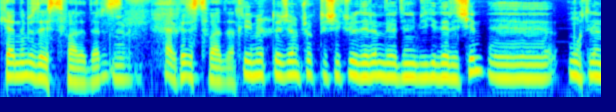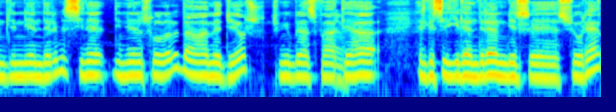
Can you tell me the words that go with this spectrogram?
kendimiz de istifade ederiz. Evet. Herkes istifade eder. Kıymetli hocam çok teşekkür ederim verdiğiniz bilgiler için. Ee, muhterem dinleyenlerimiz yine dinleyen soruları devam ediyor. Çünkü biraz Fatiha herkesi ilgilendiren bir e, sure.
